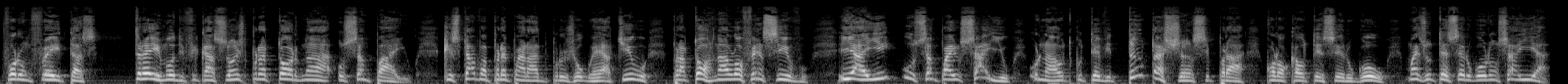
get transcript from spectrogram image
Foram feitas três modificações para tornar o Sampaio, que estava preparado para o jogo reativo, para torná-lo ofensivo. E aí o Sampaio saiu. O Náutico teve tanta chance para colocar o terceiro gol, mas o terceiro gol não saía.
